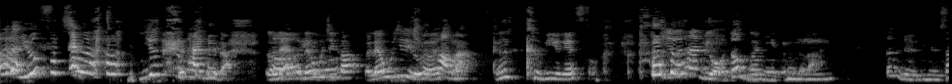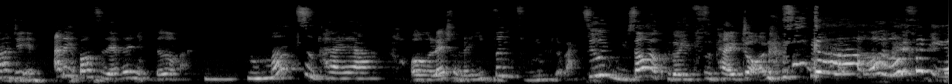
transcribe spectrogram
了？有腹肌啦？你就自拍对伐？后来后来我就讲，后来我就有一趟嘛，搿肯定有眼怂。就有一趟聊到搿个人，侬晓得伐？嗯搿男男生就阿拉一帮子侪是认得个嘛，嗯，没自拍呀。后来晓得伊分组，侬晓得伐？只有女生会看到伊自拍照，侬 哦，老吓人个。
